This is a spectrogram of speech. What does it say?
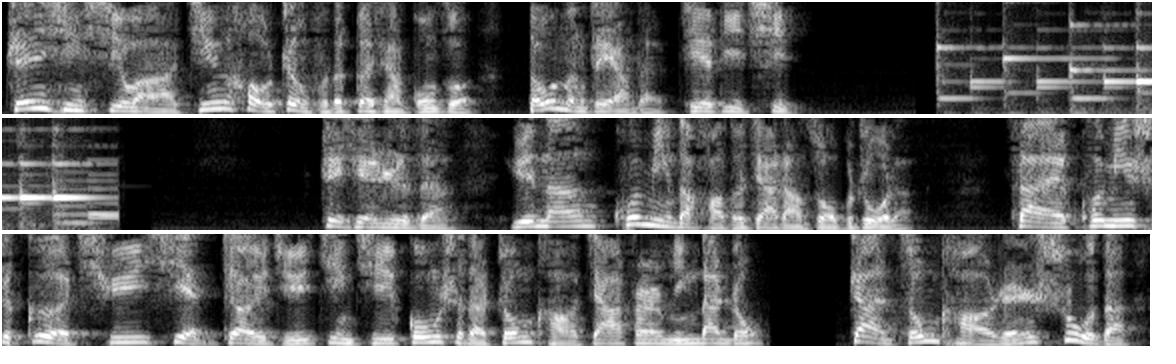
真心希望啊，今后政府的各项工作都能这样的接地气。这些日子，云南昆明的好多家长坐不住了，在昆明市各区县教育局近期公示的中考加分名单中，占总考人数的。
